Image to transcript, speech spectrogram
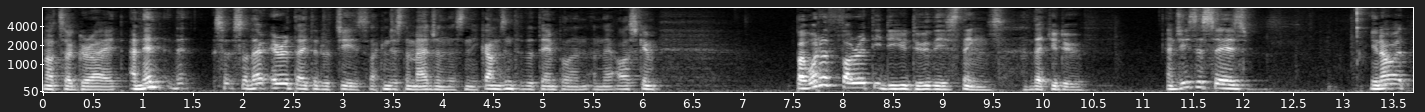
not so great. And then, the, so, so they're irritated with Jesus. I can just imagine this. And he comes into the temple and, and they ask him, by what authority do you do these things that you do? And Jesus says, You know what?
